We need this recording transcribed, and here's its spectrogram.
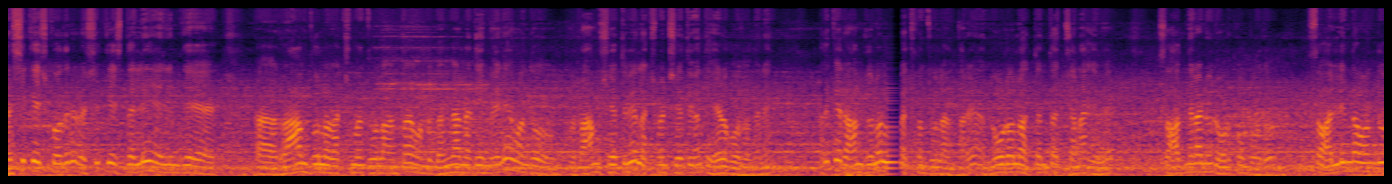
ಋಷಿಕೇಶ್ಗೆ ಹೋದರೆ ಋಷಿಕೇಶದಲ್ಲಿ ನಿಮಗೆ ರಾಮ್ ಧೂಲ, ಲಕ್ಷ್ಮಣ್ ಧೂಲ ಅಂತ ಒಂದು ಗಂಗಾ ನದಿ ಮೇಲೆ ಒಂದು ರಾಮ್ ಸೇತುವೆ, ಲಕ್ಷ್ಮಣ್ ಸೇತುವೆ ಅಂತ ಹೇಳ್ಬೋದು ಅದನ್ನೇ. ಅದಕ್ಕೆ ರಾಮ್ ಧೂಲ, ಲಕ್ಷ್ಮಣ್ ಧೂಲ ಅಂತಾರೆ. ನೋಡಲು ಅತ್ಯಂತ ಚೆನ್ನಾಗಿವೆ. ಸೊ ಅದನ್ನೆಲ್ಲ ನೀವು ನೋಡ್ಕೊಬೋದು. ಸೊ ಅಲ್ಲಿಂದ ಒಂದು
